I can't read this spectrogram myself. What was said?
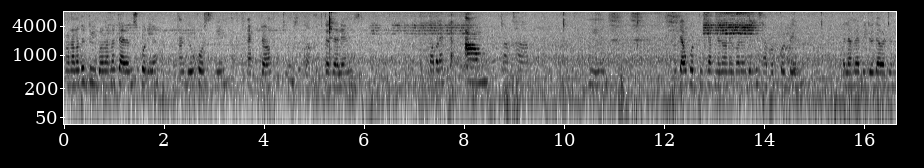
কারণ আমাদের দুই বোন আমরা চ্যালেঞ্জ করি আগেও করছি। একটা ফুচকা চ্যালেঞ্জ তারপর একটা আম। চাখা এটাও করতেছি, আপনারা অনেক অনেক বেশি সাপোর্ট করবেন। তাহলে আমরা ভিডিও দেওয়ার জন্য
